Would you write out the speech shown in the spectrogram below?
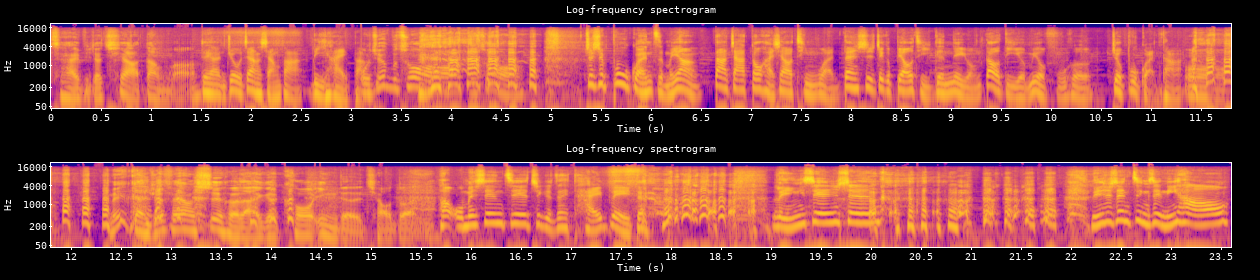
才比较恰当嘛？对啊，你觉得我这样想法厉害吧？我觉得不错哦，不错哦。就是不管怎么样，大家都还是要听完。但是这个标题跟内容到底有没有符合，就不管它。哦，没感觉非常适合来一个 call in 的桥段。好，我们先接这个在台北的 林先生。林先生，进信你好。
